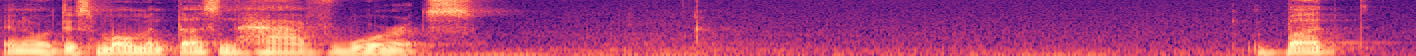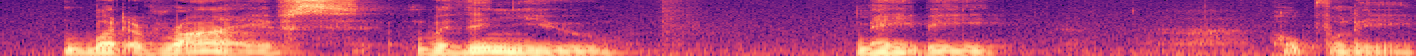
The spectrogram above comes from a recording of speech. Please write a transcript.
You know, this moment doesn't have words. But what arrives within you, maybe, hopefully,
